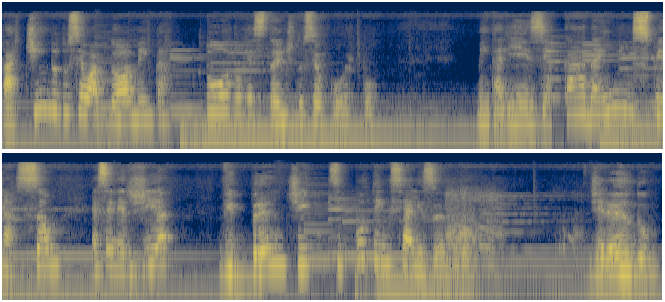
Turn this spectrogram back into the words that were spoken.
partindo do seu abdômen para todo o restante do seu corpo. Mentalize a cada inspiração essa energia vibrante se potencializando gerando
